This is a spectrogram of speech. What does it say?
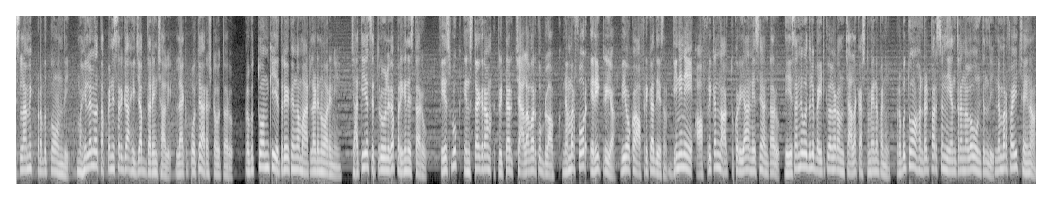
ఇస్లామిక్ ప్రభుత్వం ఉంది. మహిళలు తప్పనిసరిగా హిజాబ్ ధరించాలి లేకపోతే అరెస్ట్ అవుతారు. ప్రభుత్వంకి వ్యతిరేకంగా మాట్లాడిన వారిని జాతీయ శత్రువులుగా పరిగణిస్తారు. ఫేస్బుక్ ఇన్స్టాగ్రామ్ ట్విట్టర్ చాలా వరకు బ్లాక్. నెంబర్ ఫోర్ ఎరిట్రియా. ఇది ఒక ఆఫ్రికా దేశం. దీనిని ఆఫ్రికన్ నార్త్ కొరియా అనేసి అంటారు. దేశాన్ని వదిలి బయటికి వెళ్ళడం చాలా కష్టమైన పని. ప్రభుత్వం హండ్రెడ్ పర్సెంట్ నియంత్రణలో ఉంటుంది. Number five China.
